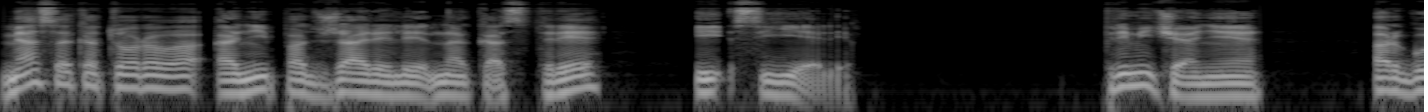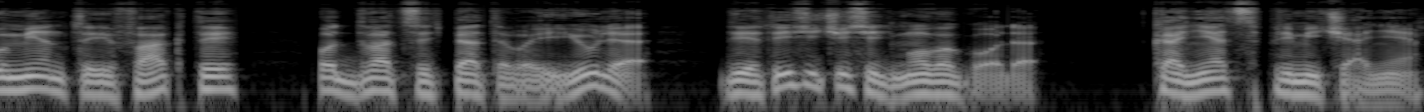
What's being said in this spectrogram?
мясо которого они поджарили на костре и съели. Примечание. Аргументы и факты от 25 июля 2007 года. Конец примечания.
